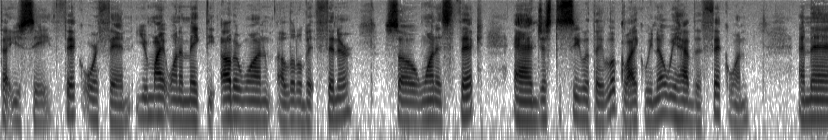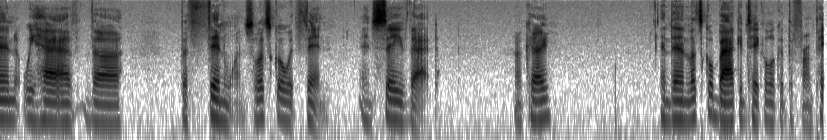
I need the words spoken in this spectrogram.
that you see thick or thin you might want to make the other one a little bit thinner so one is thick and just to see what they look like we know we have the thick one and then we have the the thin one. So let's go with thin and save that. Okay? And then let's go back and take a look at the front page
